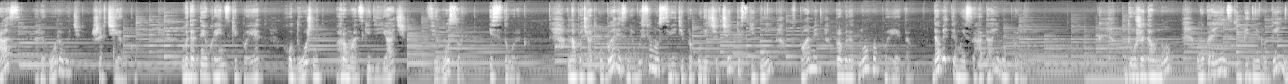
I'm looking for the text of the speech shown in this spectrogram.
Тарас Григорович Шевченко, видатний український поет, художник, громадський діяч, філософ, історик. На початку березня в усьому світі проходять Шевченківські дні в пам'ять про видатного поета. Давайте ми згадаємо про нього. Дуже давно в українській бідній родині,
